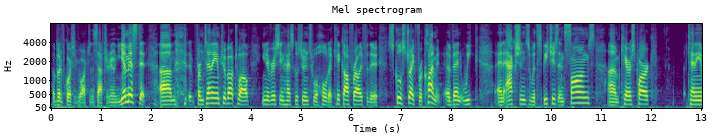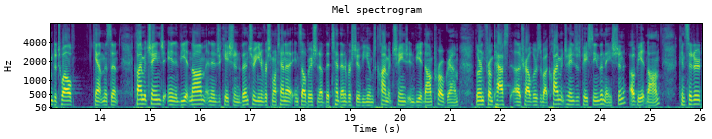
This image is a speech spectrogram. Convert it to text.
But of course, if you're watching this afternoon, you missed it. Um, from 10 a.m. to about 12, university and high school students will hold a kickoff rally for the school strike for Climate Event Week and actions with speeches and songs. Um, Caras Park, 10 a.m. to 12. Can't miss it. Climate Change in Vietnam, an education adventure. University of Montana, in celebration of the 10th anniversary of the UM's Climate Change in Vietnam program. Learn from past uh, travelers about climate changes facing the nation of Vietnam, considered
